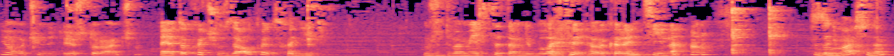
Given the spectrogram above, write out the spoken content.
Я очень надеюсь, что раньше. А я только хочу в зал сходить. Уже два месяца там не было из-за этого карантина. Ты занимаешься, да?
